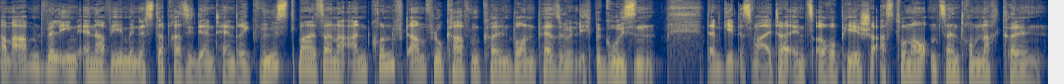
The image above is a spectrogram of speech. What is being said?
Am Abend will ihn NRW-Ministerpräsident Hendrik Wüst bei seiner Ankunft am Flughafen Köln-Bonn persönlich begrüßen. Dann geht es weiter ins Europäische Astronautenzentrum nach Köln.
